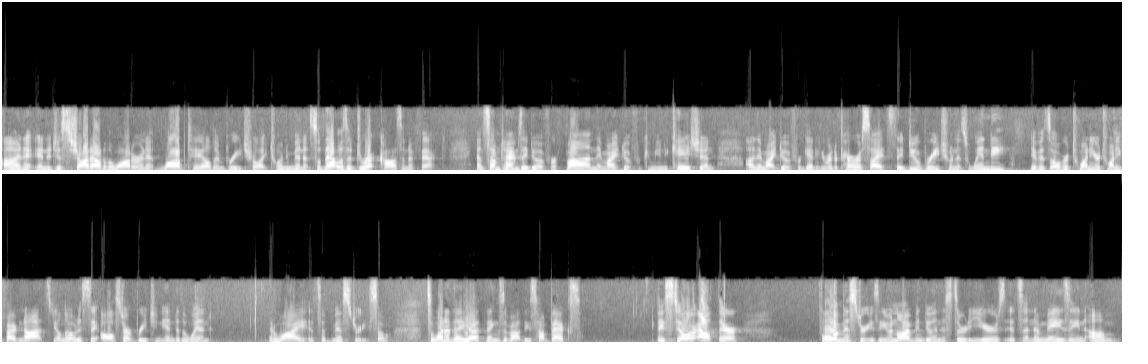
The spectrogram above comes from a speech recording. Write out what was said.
uh, and, it, and, it, just shot out of the water and it lob-tailed and breached for like 20 minutes. So that was a direct cause and effect. And sometimes they do it for fun, they might do it for communication, uh, they might do it for getting rid of parasites. They do breach when it's windy. If it's over 20 or 25 knots, you'll notice they all start breaching into the wind. And why? It's a mystery. So, so one of the uh, things about these humpbacks, they still are out there full of mysteries. Even though I've been doing this 30 years, it's an amazing um,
